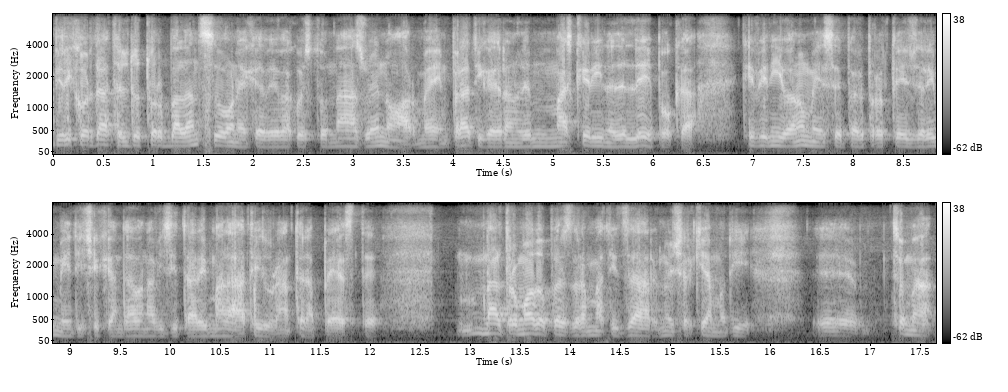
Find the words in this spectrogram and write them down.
vi ricordate il dottor Balanzone che aveva questo naso enorme, in pratica erano le mascherine dell'epoca che venivano messe per proteggere i medici che andavano a visitare i malati durante la peste. Un altro modo per sdrammatizzare, noi cerchiamo di eh, insomma,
